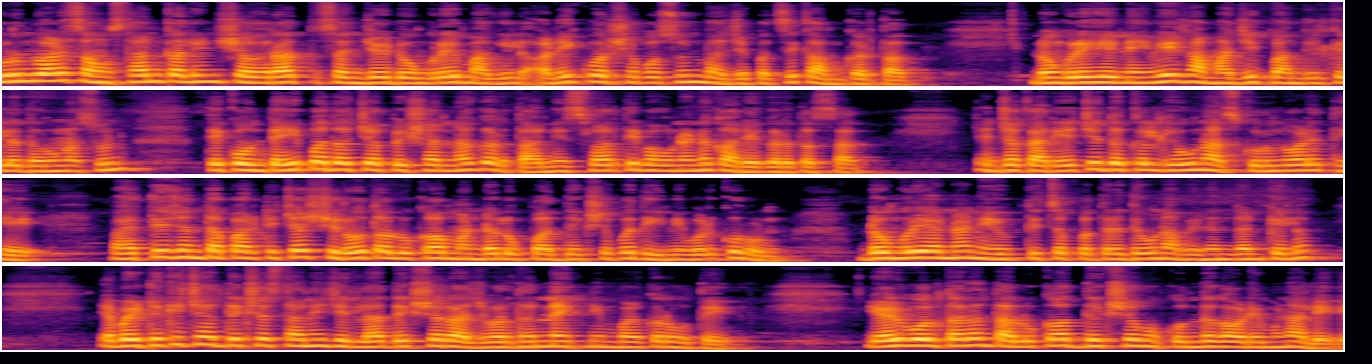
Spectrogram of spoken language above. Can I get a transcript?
कुरुंदवाड संस्थानकालीन शहरात संजय डोंगरे मागील अनेक वर्षापासून भाजपचे काम करतात. डोंगरे हे नेहमी सामाजिक बांधिलकीला धरून असून ते कोणत्याही पदाची अपेक्षा न करता निस्वार्थी भावनेनं कार्य करत असतात. त्यांच्या कार्याची दखल घेऊन आज कुरुंदवाड येथे भारतीय जनता पार्टीच्या शिरो तालुका मंडल उपाध्यक्षपदी निवड करून डोंगरे यांना नियुक्तीचं पत्र देऊन अभिनंदन केलं. या बैठकीच्या अध्यक्षस्थानी जिल्हाध्यक्ष राजवर्धन नाईक निंबाळकर होते. यावेळी बोलताना तालुका अध्यक्ष मुकुंद गावडे म्हणाले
